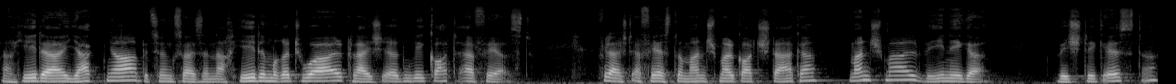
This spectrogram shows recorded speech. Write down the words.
nach jeder Yajna bzw. nach jedem Ritual gleich irgendwie Gott erfährst. Vielleicht erfährst du manchmal Gott stärker, manchmal weniger. Wichtig ist, äh,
